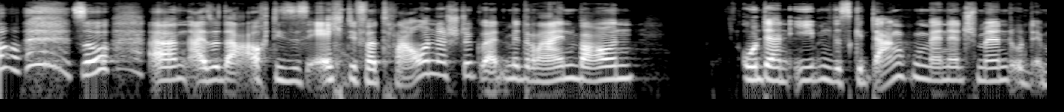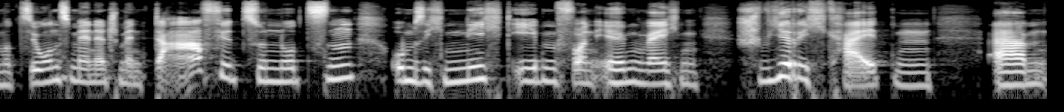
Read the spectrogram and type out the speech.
so, ähm, also da auch dieses echte Vertrauen ein Stück weit mit reinbauen und dann eben das Gedankenmanagement und Emotionsmanagement dafür zu nutzen, um sich nicht eben von irgendwelchen Schwierigkeiten ähm,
